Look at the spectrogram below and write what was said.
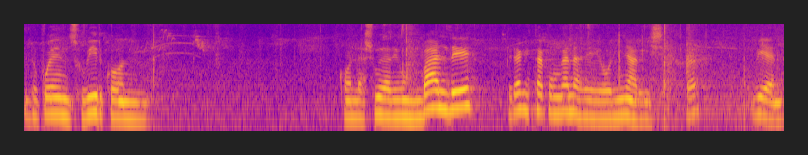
Lo pueden subir con, con la ayuda de un balde. Espera que está con ganas de orinar, Guille. Bien,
